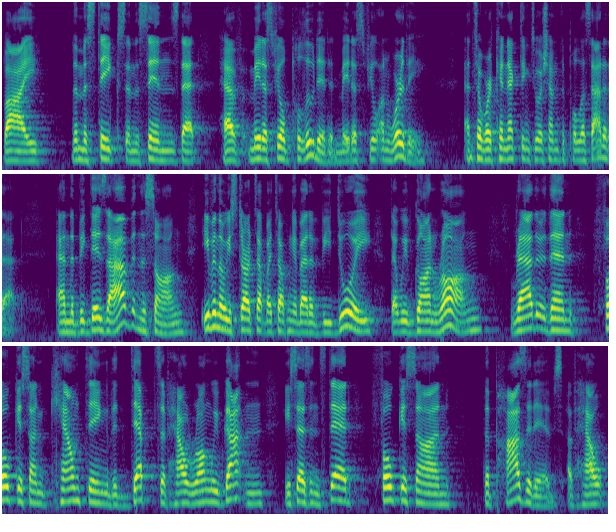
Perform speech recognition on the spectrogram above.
by the mistakes and the sins that have made us feel polluted and made us feel unworthy. And so we're connecting to Hashem to pull us out of that. And the Bigdei Zahav in the song, even though he starts out by talking about a vidui that we've gone wrong, rather than focus on counting the depths of how wrong we've gotten, he says instead, focus on the positives of how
